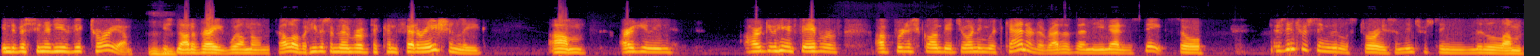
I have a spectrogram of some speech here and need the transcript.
in the vicinity of Victoria. Mm-hmm. He's not a very well known fellow, but he was a member of the Confederation League, um, arguing arguing in favor of, of British Columbia joining with Canada rather than the United States. So there's interesting little stories and interesting little um,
